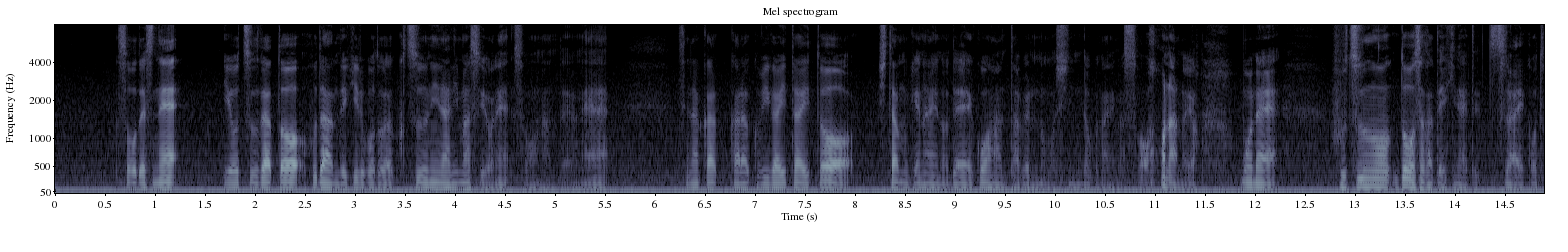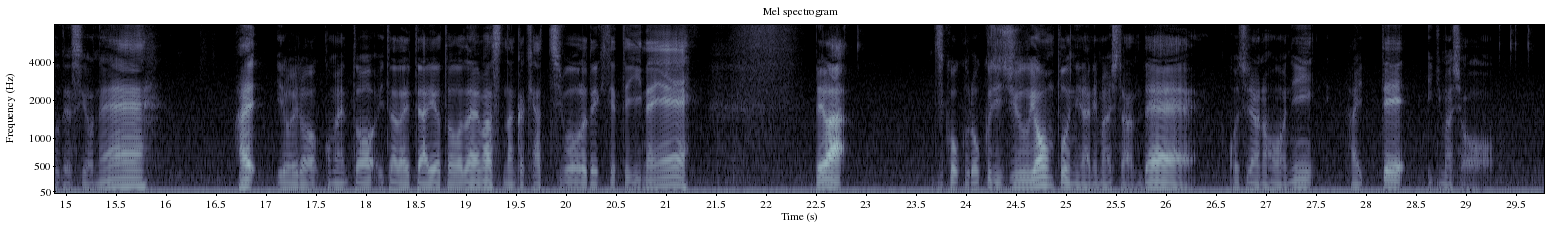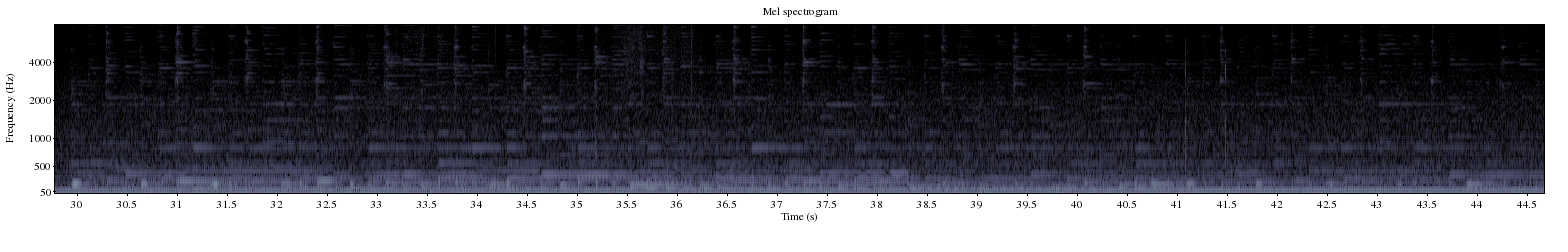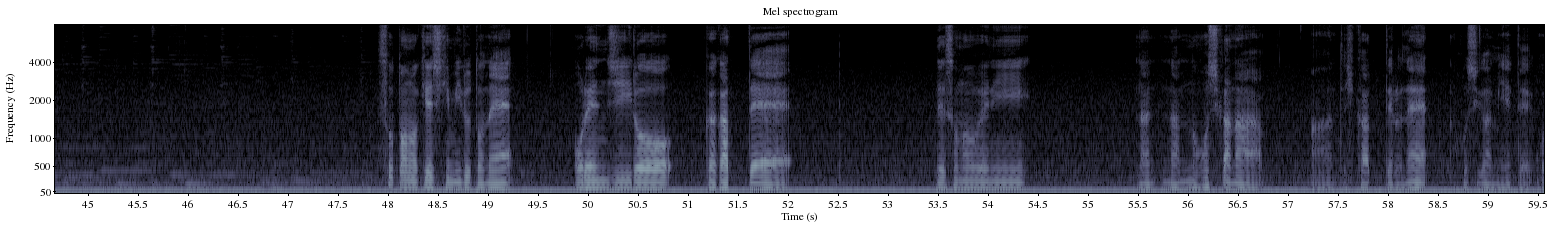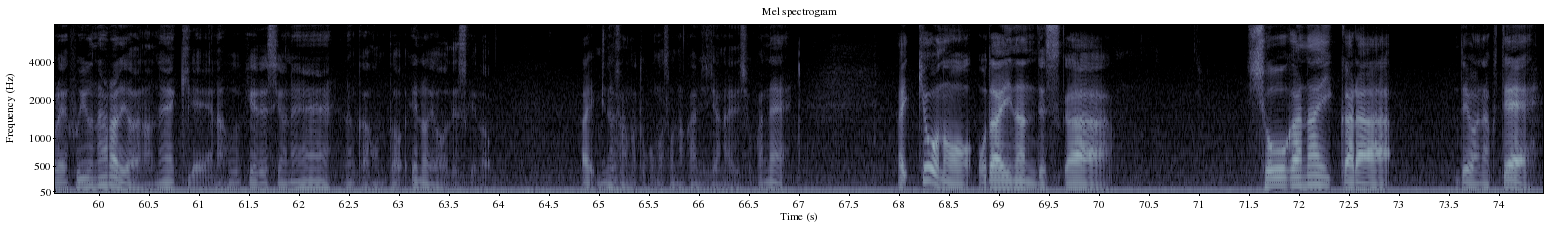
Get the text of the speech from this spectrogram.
そうですね。腰痛だと普段できることが苦痛になりますよね。そうなんだよね。背中から首が痛いと、下向けないのでご飯食べるのもしんどくなります。そうなのよ。もうね普通の動作ができないって辛いことですよね。はい。いろいろコメントいただいてありがとうございます。なんかキャッチボールできてていいね。では時刻6時14分になりましたんでこちらの方に入っていきましょう。外の景色見るとね、オレンジ色がかって、で、その上に、な、何の星かなあと光ってるね、星が見えて、これ冬ならではのね、綺麗な風景ですよね。なんかほんと絵のようですけど。はい、皆さんのとこもそんな感じじゃないでしょうかね。はい、今日のお題なんですが、しょうがないからではなくて、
